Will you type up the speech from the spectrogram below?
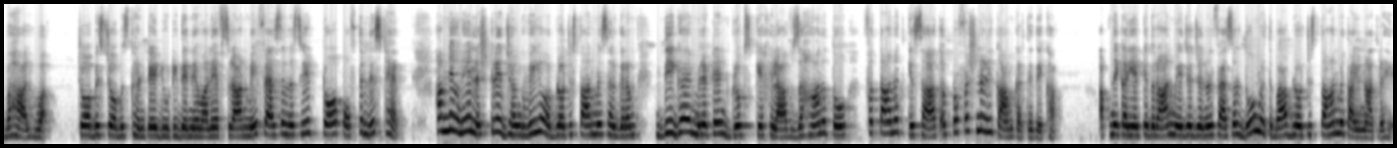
बहाल हुआ। चौबीस चौबीस घंटे ड्यूटी देने वाले अफसरान में Faisal Naseer top of the list है। हमने उन्हें लश्कर जंगवी और बलोचिस्तान में सरगर्म दीगर मिलिटेंट ग्रुप्स के खिलाफ जहानत, फतानत के साथ और प्रोफेशनली काम करते देखा। अपने करियर के दौरान मेजर जनरल फैसल दो मरतबा बलोचिस्तान में तैनात रहे।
